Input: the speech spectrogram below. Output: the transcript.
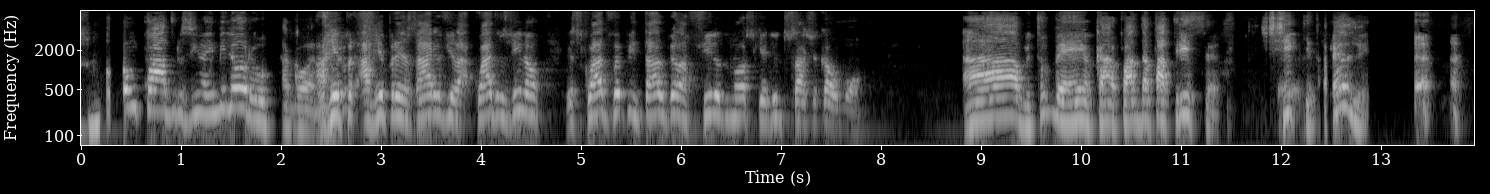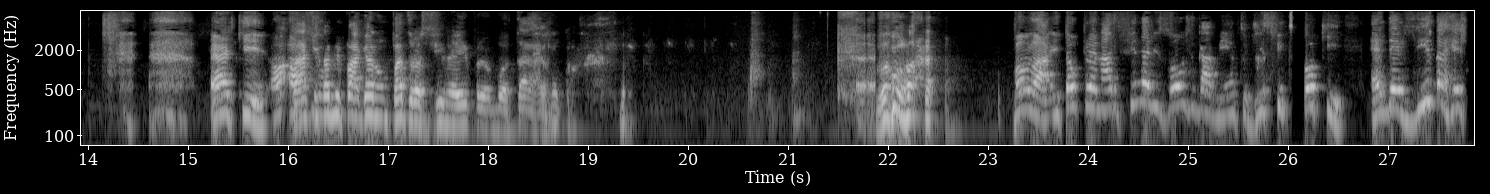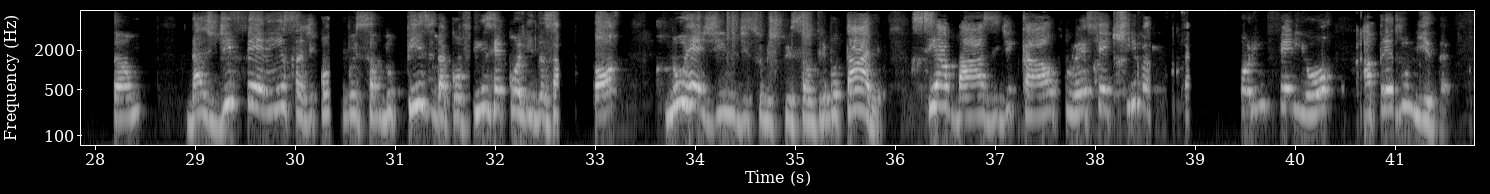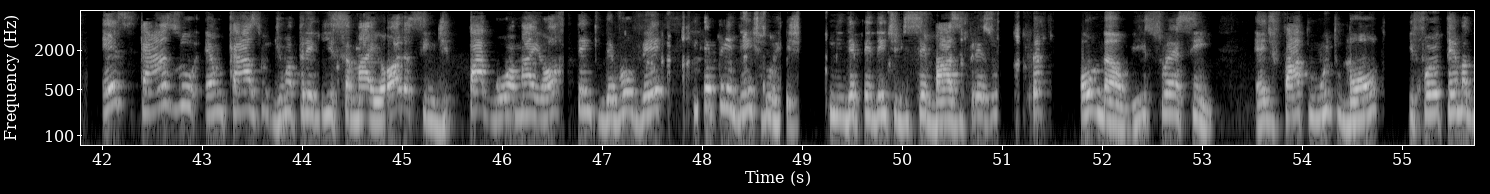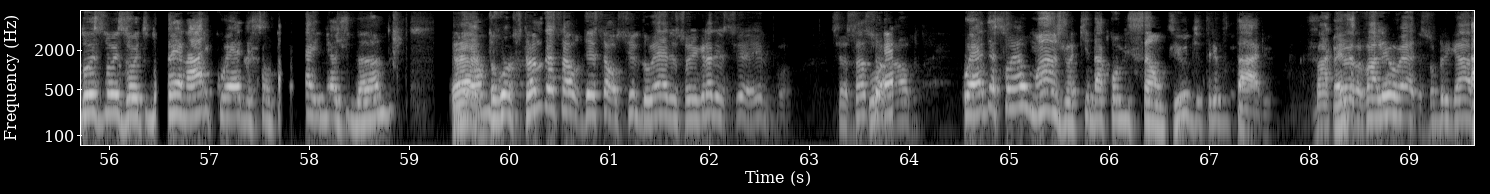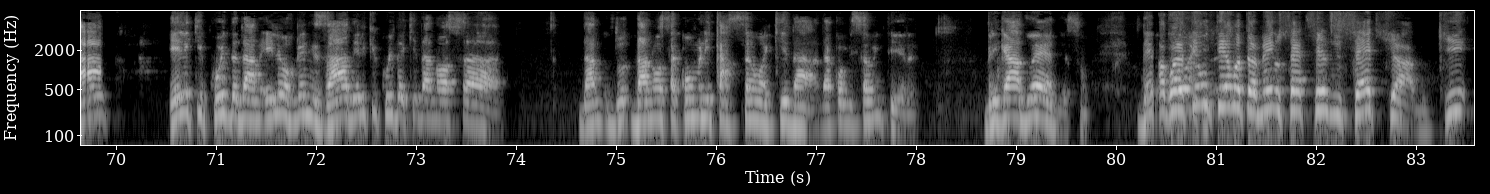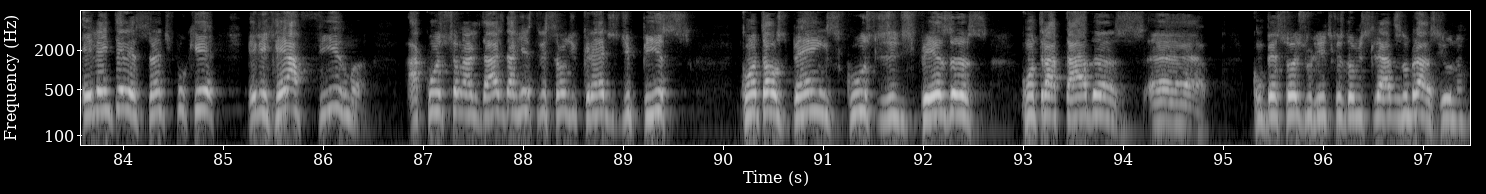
Um quadrozinho aí melhorou agora. A, repre, a represária virar. Quadrozinho não. Esse quadro foi pintado pela filha do nosso querido Sacha Calmon. Ah, muito bem. O quadro da Patrícia. Chique, tá vendo, gente? É aqui. Ó, Sacha aqui. tá me pagando um patrocínio aí para eu botar. Vamos lá. Vamos lá. Então, o plenário finalizou o julgamento disso, fixou que é devida a das diferenças de contribuição do PIS e da COFINS recolhidas a no regime de substituição tributária, se a base de cálculo efetiva for inferior à presumida. Esse caso é um caso de uma premissa maior, assim, de pagou a maior, tem que devolver, independente do regime, independente de ser base presumida ou não. Isso é, assim, é de fato muito bom e foi o tema 228 do plenário, que o Ederson está aí me ajudando. É, é um... Tô gostando dessa, desse auxílio do Ederson e agradecer a ele, pô. Sensacional. O Ederson é um anjo aqui da comissão, viu, de tributário. Bacana, Ederson... valeu, Ederson, obrigado. Ah, ele que cuida da, ele é organizado, ele que cuida aqui da nossa da, do, da nossa comunicação aqui da, da comissão inteira. Obrigado, Ederson. Depois... Agora tem um tema também, o 707, Thiago, que ele é interessante porque ele reafirma a constitucionalidade da restrição de crédito de PIS quanto aos bens, custos e despesas contratadas é, com pessoas jurídicas domiciliadas no Brasil, né?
